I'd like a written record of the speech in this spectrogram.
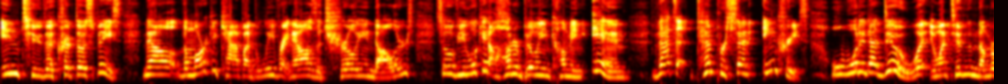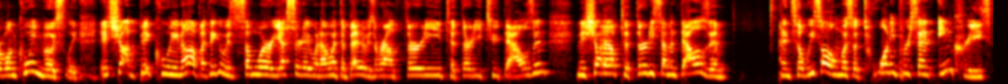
into the crypto space. Now, the market cap, I believe right now is a trillion dollars. So if you look at 100 billion coming in, that's a 10% increase. Well, what did that do? What It went to the number one coin mostly. It shot Bitcoin up. I think it was somewhere yesterday when I went to bed, it was around 30 to 32,000. And it shot it up to 37,000 and so we saw almost a 20% increase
